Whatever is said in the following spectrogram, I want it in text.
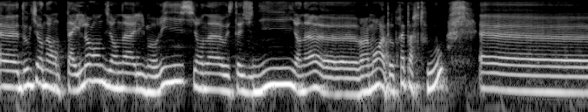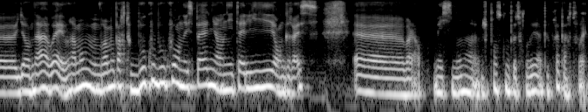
Euh, donc, il y en a en Thaïlande, il y en a à l'île Maurice, il y en a aux États-Unis, il y en a vraiment à peu près partout. il y en a, ouais, vraiment, vraiment partout. Beaucoup, beaucoup en Espagne, en Italie, en Grèce. voilà. Mais sinon, je pense qu'on peut trouver à peu près partout, ouais.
